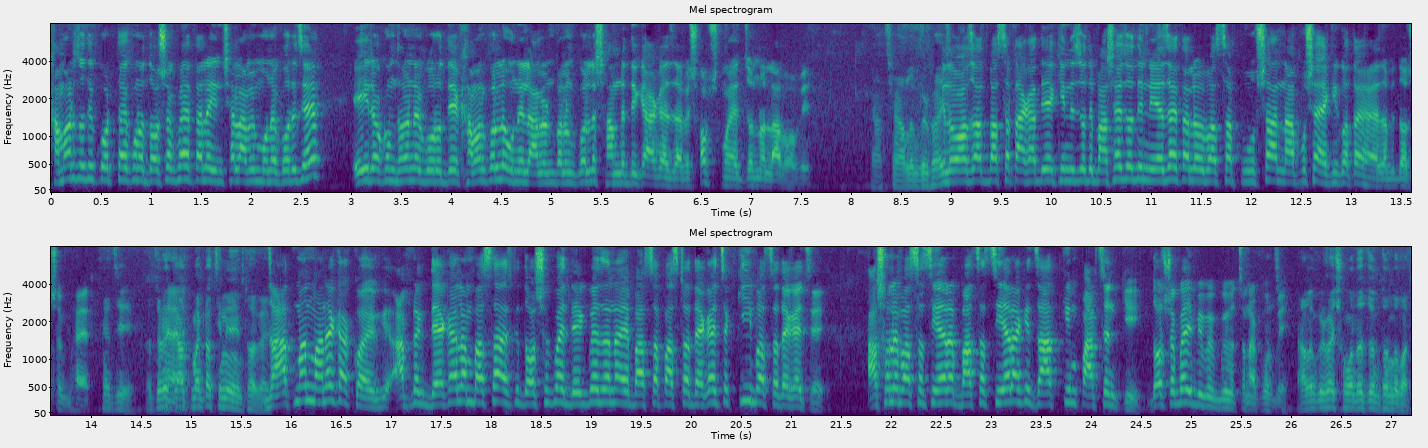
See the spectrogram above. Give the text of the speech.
খামার যদি করতে হয় কোনো দর্শক ভাই তাহলে ইনশাল্লাহ আমি মনে করি যে এই রকম ধরনের গরু দিয়ে খামার করলে উনি লালন পালন করলে সামনের দিকে আগে যাবে। সব সময়ের জন্য লাভ হবে। আচ্ছা আলমগীর ভাই? কিন্তু অজাত বাচ্চা টাকা দিয়ে কিনে যদি বাসায় যদি নিয়ে যায় তাহলে ওই বাচ্চা পোষা না পোষা একই কথাই হয়ে যাবে দর্শক ভাইয়ের। হ্যাঁ জি জাতমানটা চিনে নিতে হবে। জাতমান মানে কাক আপনাকে দেখালাম বাচ্চা আজকে দর্শক ভাই দেখবে যে না এই বাচ্চা পাঁচটা দেখাইছে কি বাচ্চা দেখাইছে? আসলে বাচ্চা চেয়ারা বাচ্চা চেয়ারা কি জাত কি পার্সেন্ট কি? দর্শক ভাই বিবেক বিবেচনা করবে। আলমগীর ভাই জন্য ধন্যবাদ।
